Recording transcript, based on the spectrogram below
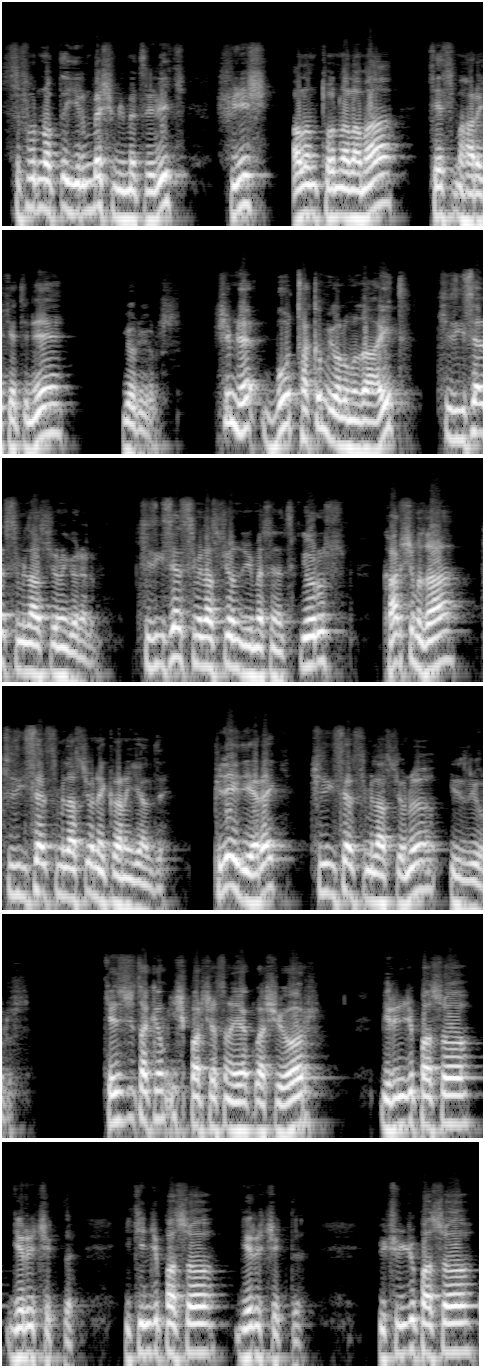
0.25 milimetrelik finish alın tonlama kesme hareketini görüyoruz. Şimdi bu takım yolumuza ait çizgisel simülasyonu görelim. Çizgisel simülasyon düğmesine tıklıyoruz. Karşımıza çizgisel simülasyon ekranı geldi. Play diyerek çizgisel simülasyonu izliyoruz. Kesici takım iş parçasına yaklaşıyor. Birinci paso geri çıktı. İkinci paso geri çıktı. Üçüncü paso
